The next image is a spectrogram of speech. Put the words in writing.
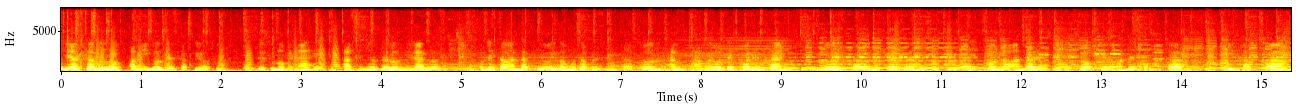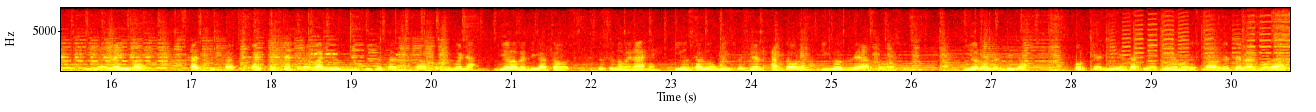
Cordial saludo amigos de Sativa Azul. Este es un homenaje al Señor de los Milagros con esta banda que hoy vamos a presentar. Son alrededor de 40 años que yo he estado en estas grandes festividades con la banda de Suachoque, la banda de Samacá, Injacá, Villaleiva, Táchica, Caica, etcétera. Varios municipios han estado conmigo allá. Dios los bendiga a todos. Esto es un homenaje y un saludo muy especial a todos los amigos de Azul. Dios los bendiga porque allí en Sativazul hemos estado desde la alborada,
